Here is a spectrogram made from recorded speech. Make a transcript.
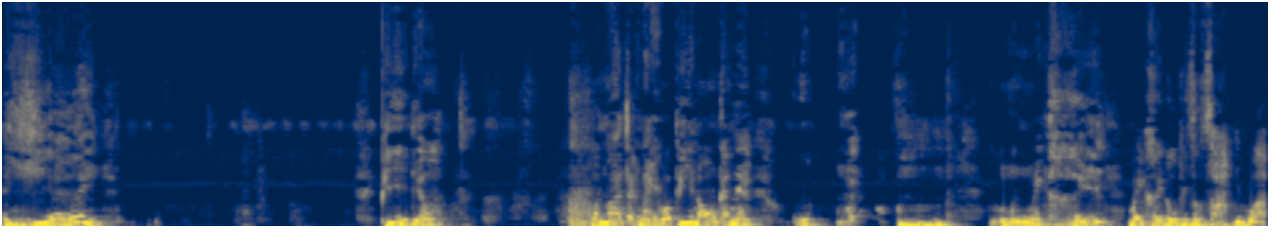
ไอ้เหี้ยเอ้ยพี่เดี๋ยว มันมาจากไหนวะพี่น้องกันเนี่ย กูอืมมึงไม่เคย ไม่เคยดูพิสูจน์ศาสตร์ดีกว่า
